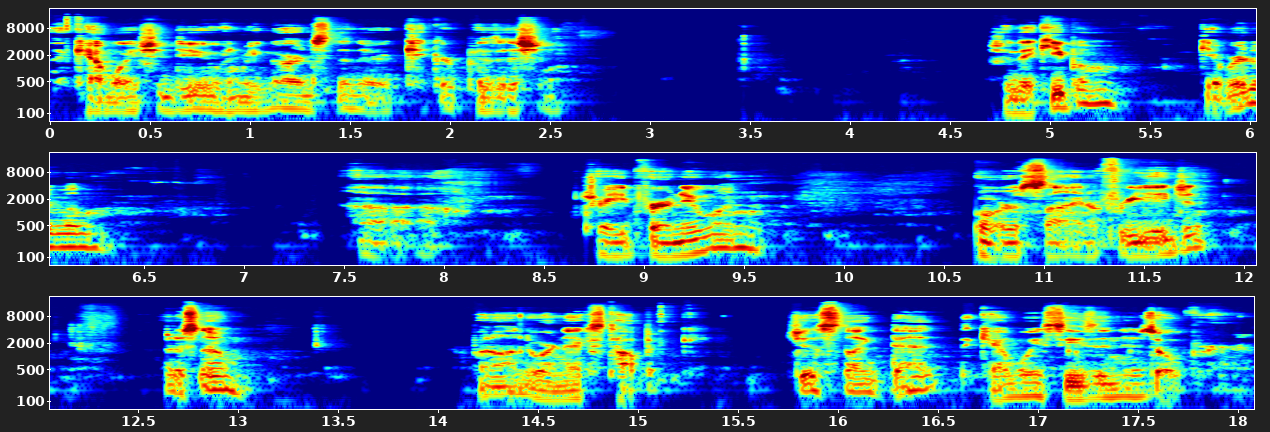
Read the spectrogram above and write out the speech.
the Cowboys should do in regards to their kicker position. Should they keep him? Get rid of him? Uh, trade for a new one? Or sign a free agent? Let us know. But on to our next topic. Just like that, the Cowboys season is over.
